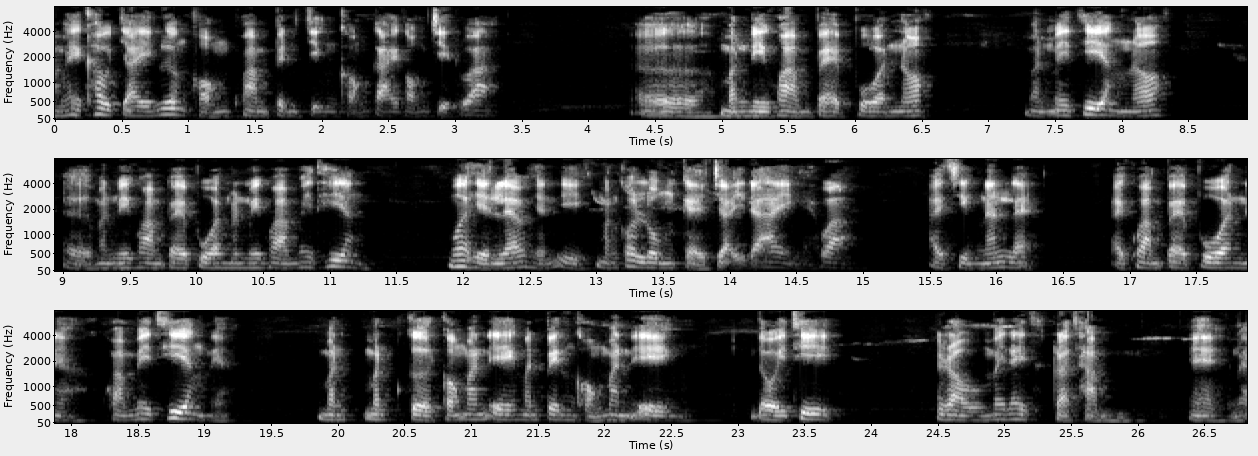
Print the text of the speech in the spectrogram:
ำให้เข้าใจเรื่องของความเป็นจริงของกายของจิตว่า เออ มันมีความแปรปรวนเนาะ มันไม่เที่ยงเนาะ เออ มันมีความแปรปรวน มันมีความไม่เที่ยง เมื่อเห็นแล้วเห็นอีก มันก็ลงแก่ใจได้ไงว่า ไอ้สิ่งนั้นแหละ ไอ้ความแปรปรวนเนี่ย ความไม่เที่ยงเนี่ย มัน มันเกิดของมันเอง มันเป็นของมันเอง โดยที่เราไม่ได้กระทำเห็นไหม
